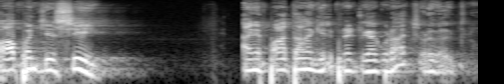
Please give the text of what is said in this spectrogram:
పాపం చేసి ఆయన పాతాలను గెలిపినట్లుగా కూడా చూడగలుగుతున్నాం.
